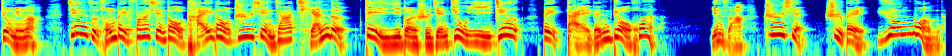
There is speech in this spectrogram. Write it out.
证明啊。金子从被发现到抬到知县家前的这一段时间就已经被歹人调换了，因此啊，知县是被冤枉的。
